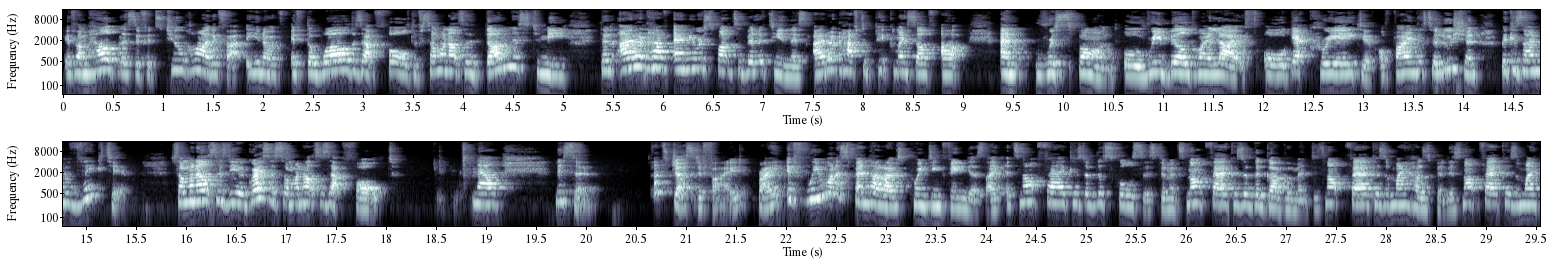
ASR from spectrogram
if I'm helpless, if it's too hard, if I you know, if, if the world is at fault, if someone else has done this to me, then I don't have any responsibility in this. I don't have to pick myself up and respond or rebuild my life or get creative or find a solution because I'm a victim. Someone else is the aggressor, someone else is at fault. Now, listen, that's justified, right? If we want to spend our lives pointing fingers, like it's not fair because of the school system, it's not fair because of the government, it's not fair because of my husband, it's not fair because of my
